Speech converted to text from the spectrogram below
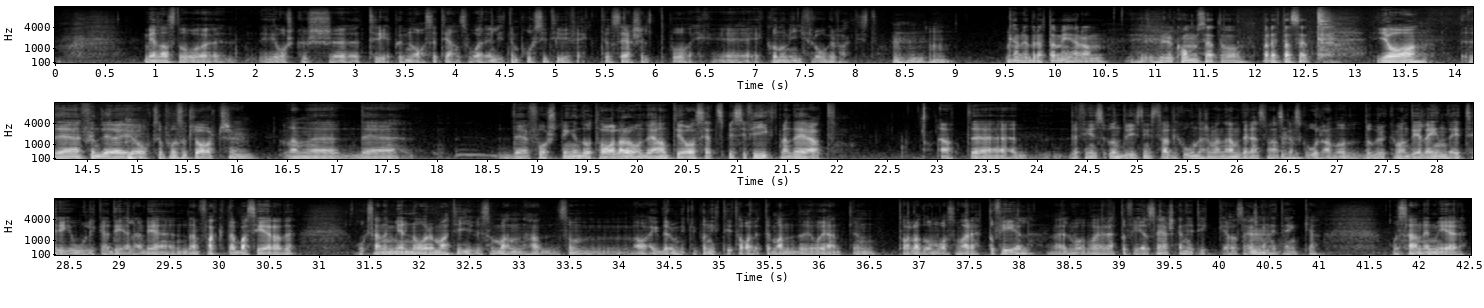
Medan då eh, i årskurs eh, tre på gymnasiet igen så var det en liten positiv effekt. Och särskilt på eh, ekonomifrågor faktiskt. Mhm. Mm. Kan du berätta mer om hur, det kom sig att det var på detta sätt? Ja, det funderar jag också på såklart. Mm. Men eh, det, det forskningen då talar om, det har inte jag sett specifikt, men det är att, att eh, det finns undervisningstraditioner som jag nämnde i den svenska Mm. skolan och då brukar man dela in det i tre olika delar. Det är den faktabaserade och sen en mer normativ som man hade, som ja, ägde rum mycket på 90-talet där man då egentligen talade om vad som var rätt och fel. Eller vad, är rätt och fel? Så här ska ni tycka och så här ska Mm. ni tänka. Och sen en mer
